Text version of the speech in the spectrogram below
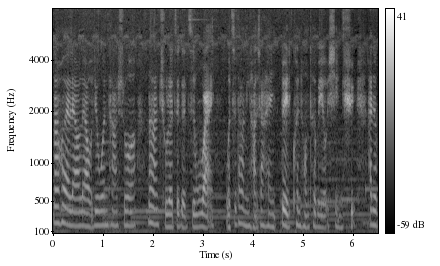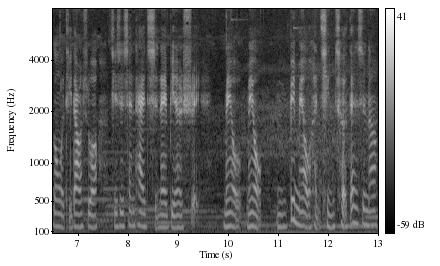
那后来聊聊，我就问他说：“那除了这个之外，我知道你好像还对昆虫特别有兴趣。”他就跟我提到说：“其实生态池那边的水没有没有嗯，并没有很清澈，但是呢，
